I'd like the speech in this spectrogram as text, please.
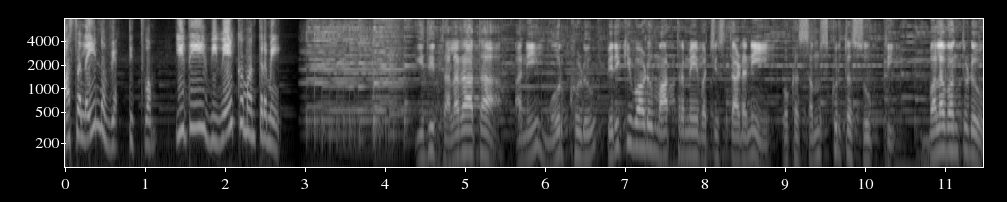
అసలైన వ్యక్తిత్వం. ఇది వివేకమంత్రమే. ఇది తలరాత అని మూర్ఖుడు పిరికివాడు మాత్రమే వచిస్తాడని ఒక సంస్కృత సూక్తి. బలవంతుడు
